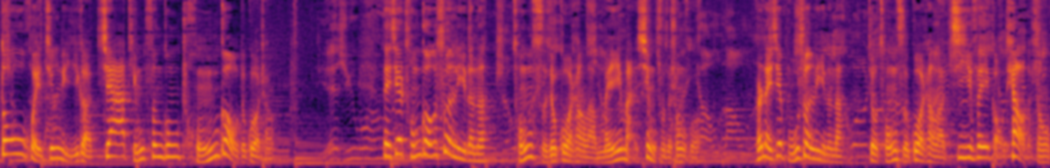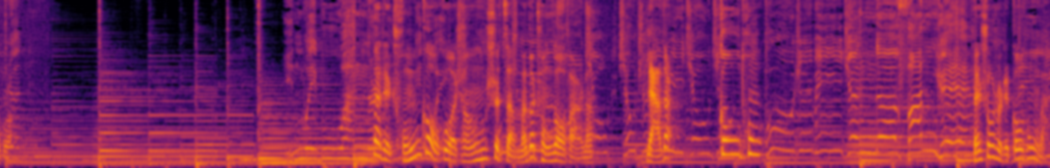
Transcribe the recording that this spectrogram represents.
都会经历一个家庭分工重构的过程。那些重构的顺利的呢，从此就过上了美满幸福的生活；而那些不顺利的呢，就从此过上了鸡飞狗跳的生活。那这重构过程是怎么个重构法呢？俩字儿，沟通。咱说说这沟通吧，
